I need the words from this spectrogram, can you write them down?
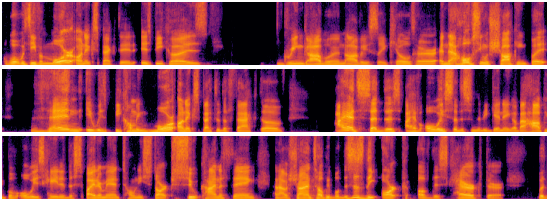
what was even more unexpected is because Green Goblin obviously killed her, and that whole scene was shocking. But then it was becoming more unexpected the fact of I had said this, I have always said this in the beginning about how people have always hated the Spider Man Tony Stark suit kind of thing. And I was trying to tell people this is the arc of this character. But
